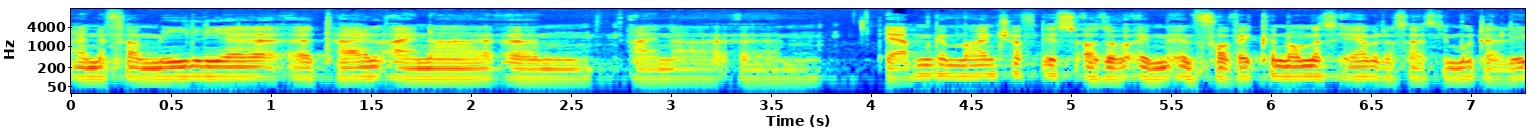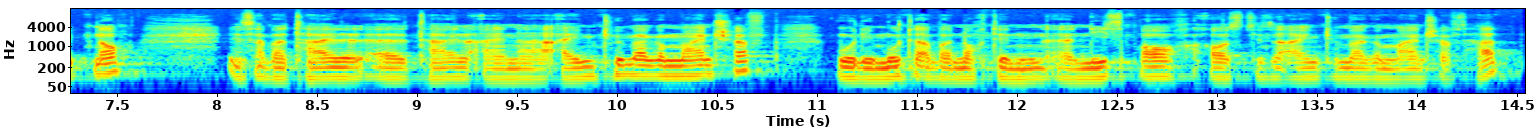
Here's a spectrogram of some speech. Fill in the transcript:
eine Familie Teil einer, ähm, einer ähm, Erbengemeinschaft ist, also im, im vorweggenommenes Erbe, das heißt, die Mutter lebt noch, ist aber Teil, äh, Teil einer Eigentümergemeinschaft, wo die Mutter aber noch den äh, Niesbrauch aus dieser Eigentümergemeinschaft hat.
